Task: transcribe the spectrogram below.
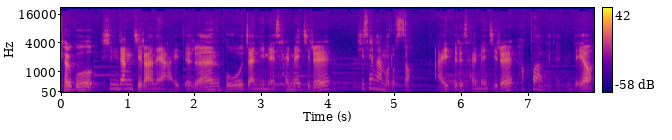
결국 신장 질환의 아이들은 보호자님의 삶의 질을 희생함으로써 아이들의 삶의 질을 확보하게 되는데요.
